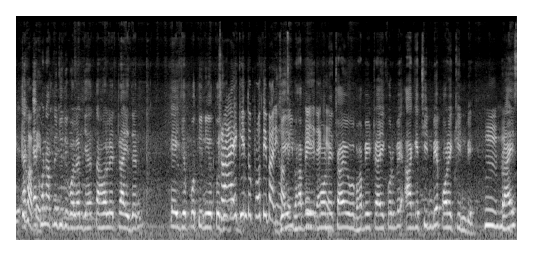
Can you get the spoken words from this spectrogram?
একটু হবে। এখন আপনি যদি বলেন যে তাহলে ট্রাই দেন এই যে প্রতিনিয়ত ট্রাই কিন্তু প্রতিবারই হবে। যেইভাবে এই দেখেন। মনে চায় ওভাবেই ট্রাই করবে আগে চিনবে পরে কিনবে। প্রাইস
